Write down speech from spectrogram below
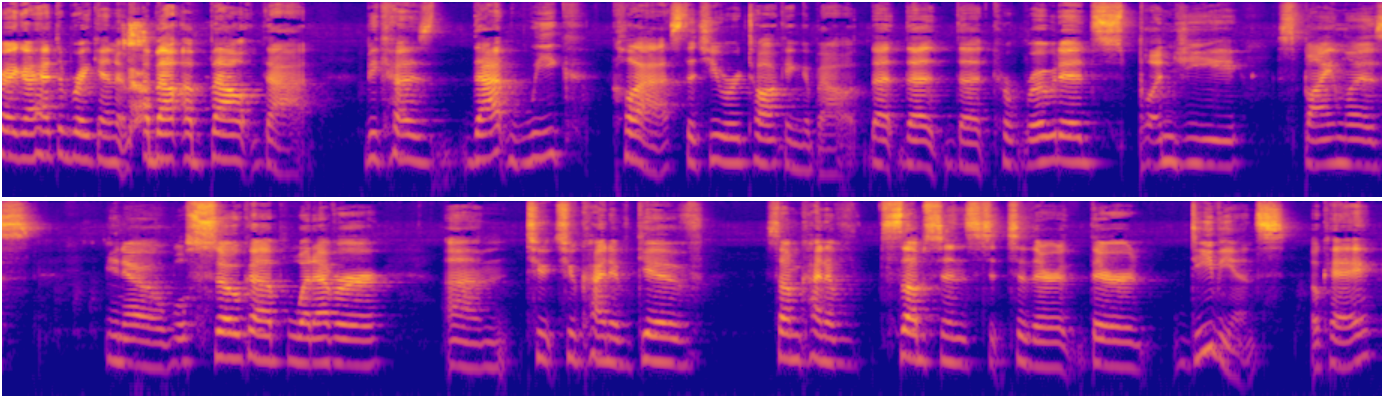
Craig, I had to break in about about that because that weak class that you were talking about, that that that corroded, spongy spineless, you know, will soak up whatever um, to to kind of give some kind of substance to, to their their deviance. Okay,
